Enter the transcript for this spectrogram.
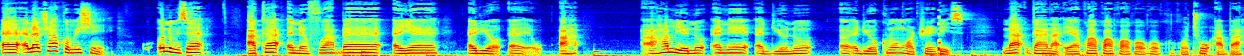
ɛ electoral commission wonim sɛ aka nnafua bɛɛ aduo aha mmienu ɛne aduonu aduokron nwɔtwe days na ghana yɛkɔ akɔ akɔ akɔ akɔto aba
